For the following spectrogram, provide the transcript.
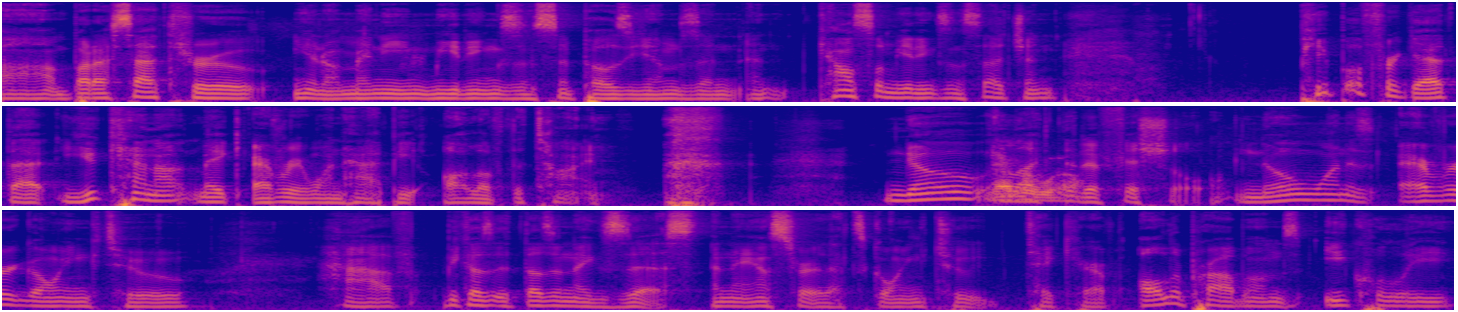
um, but i've sat through you know many meetings and symposiums and, and council meetings and such and people forget that you cannot make everyone happy all of the time no Never elected will. official, no one is ever going to have, because it doesn't exist, an answer that's going to take care of all the problems equally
